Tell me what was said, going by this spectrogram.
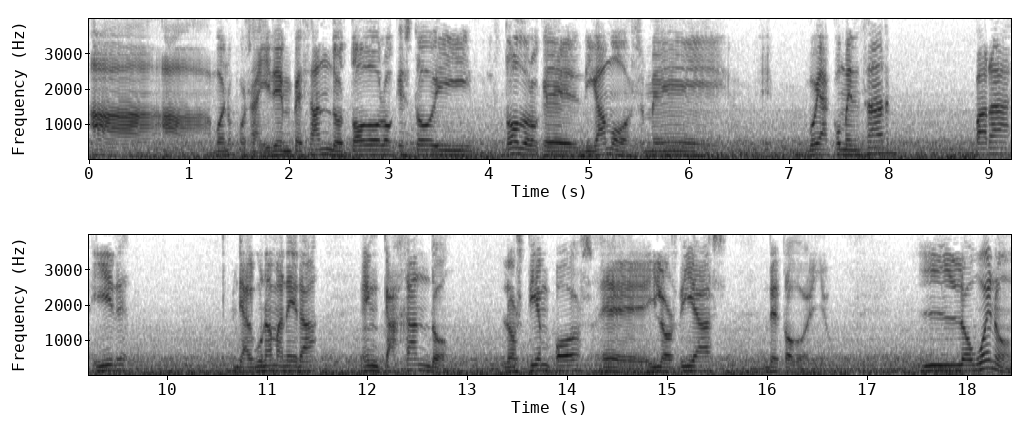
a, bueno, pues a ir empezando todo lo que estoy, todo lo que digamos me voy a comenzar para ir de alguna manera encajando los tiempos eh, y los días de todo ello. Lo bueno,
